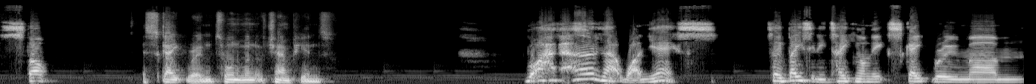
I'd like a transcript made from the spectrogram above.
Stop. Escape Room, Tournament of Champions. Well, I have heard of that one. Yes. So basically, taking on the escape room um,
